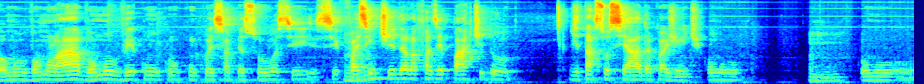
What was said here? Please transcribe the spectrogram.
Vamos, vamos lá, vamos ver com, com, com essa pessoa se, se uhum. faz sentido ela fazer parte do. de estar tá associada com a gente, como, uhum. como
